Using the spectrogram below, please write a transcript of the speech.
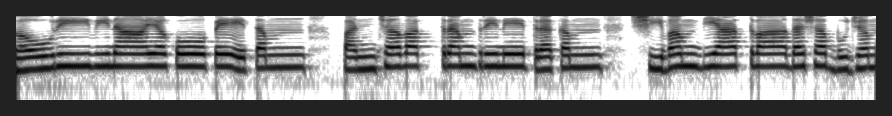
गौरीविनायकोपेतं पञ्चवक्त्रं त्रिनेत्रकं शिवं ध्यात्वा दशभुजं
